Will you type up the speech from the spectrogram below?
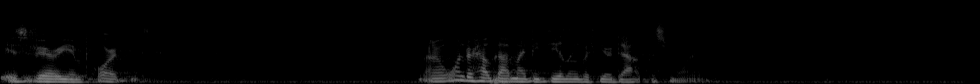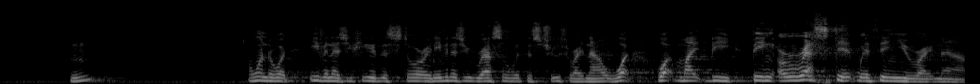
is very important. And I wonder how God might be dealing with your doubt this morning. Hmm? I wonder what, even as you hear this story and even as you wrestle with this truth right now, what, what might be being arrested within you right now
